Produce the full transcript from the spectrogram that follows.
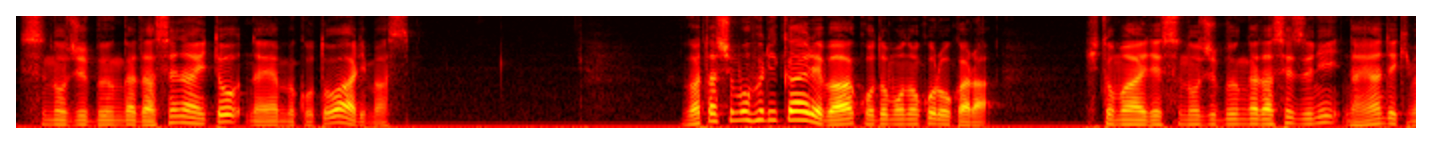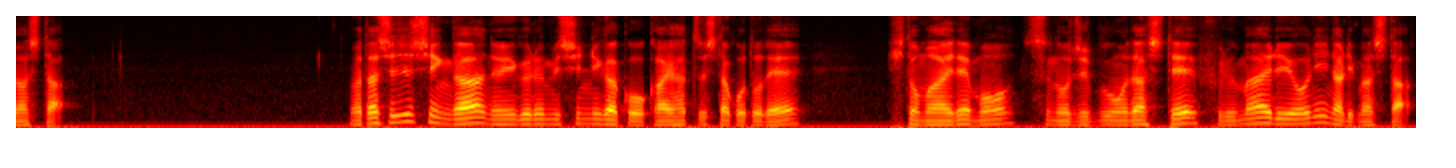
素の自分が出せないと悩むことはあります。私も振り返れば子供の頃から人前で素の自分が出せずに悩んできました。私自身がぬいぐるみ心理学を開発したことで人前でも素の自分を出して振る舞えるようになりました。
